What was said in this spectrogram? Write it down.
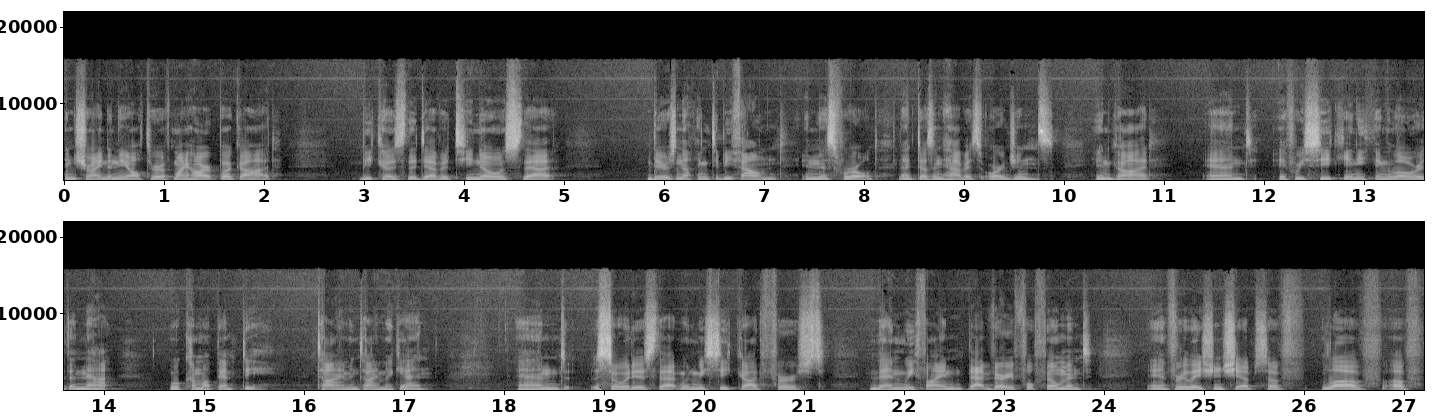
enshrined in the altar of my heart but God. Because the devotee knows that there's nothing to be found in this world that doesn't have its origins in God. And if we seek anything lower than that, we'll come up empty time and time again. And so it is that when we seek God first, then we find that very fulfillment of relationships, of love, of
